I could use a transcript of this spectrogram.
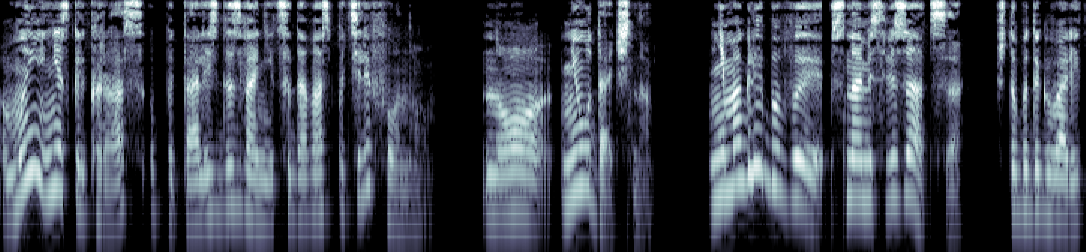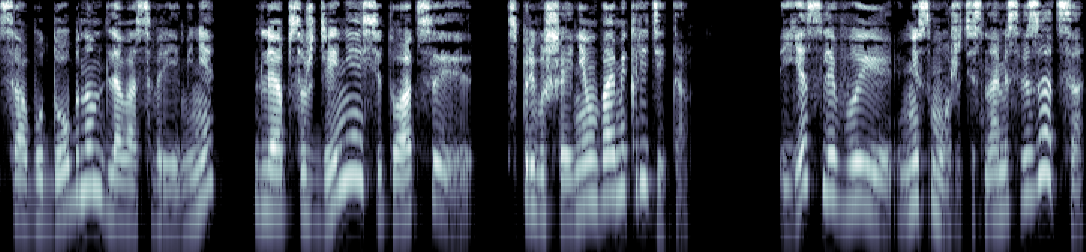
мы несколько раз пытались дозвониться до вас по телефону, но неудачно. Не могли бы вы с нами связаться, чтобы договориться об удобном для вас времени для обсуждения ситуации с превышением вами кредита. Если вы не сможете с нами связаться,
